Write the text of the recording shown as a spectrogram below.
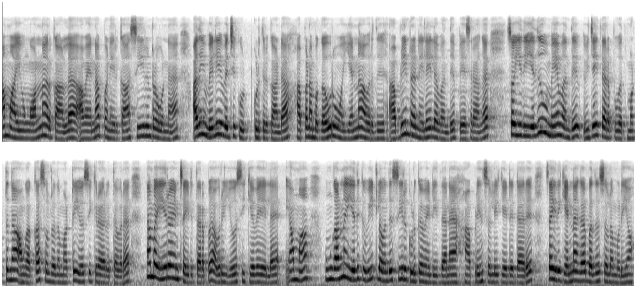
ஆமாம் இவங்க ஒன்றா இருக்கான்ல. அவன் என்ன பண்ணியிருக்கான் சீருன்ற ஒன்றை அதையும் வெளியே வச்சு கொடுத்துருக்காண்டா அப்போ நம்ம கௌரவம் என்ன ஆகுறது அப்படின்ற நிலையில் வந்து பேசுகிறாங்க ஸோ இது எதுவுமே வந்து விஜய் தரப்பு மட்டும்தான். அவங்க அக்கா சொல்கிறத மட்டும் யோசிக்கிறாரு தவிர நம்ம ஹீரோயின் சைடு தரப்பு அவர் யோசிக்கவே இல்லை. ஆமாம் உங்கள் அண்ணன் எதுக்கு வீட்டில் வந்து சீரு கொடுக்க வேண்டியது தானே அப்படின்னு சொல்லி கேட்டுட்டாரு. ஸோ இதுக்கு என்னங்க பதில் சொல்ல முடியும்?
